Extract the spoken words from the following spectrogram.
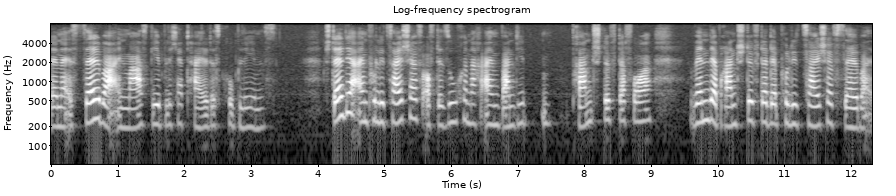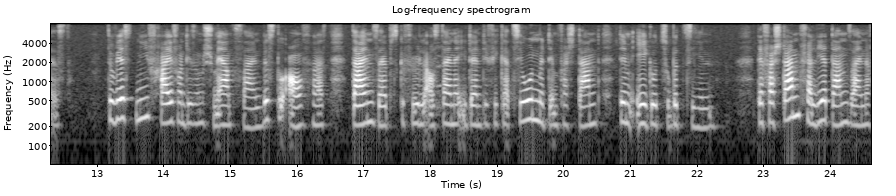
denn er ist selber ein maßgeblicher Teil des Problems. Stell dir einen Polizeichef auf der Suche nach einem Bandit Brandstifter vor, wenn der Brandstifter der Polizeichef selber ist. Du wirst nie frei von diesem Schmerz sein, bis du aufhörst, dein Selbstgefühl aus deiner Identifikation mit dem Verstand, dem Ego zu beziehen. Der Verstand verliert dann seine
